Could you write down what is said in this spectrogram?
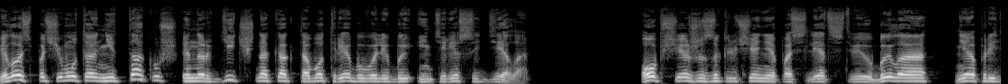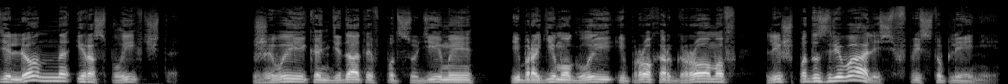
велось почему-то не так уж энергично, как того требовали бы интересы дела. Общее же заключение по следствию было неопределенно и расплывчато. Живые кандидаты в подсудимые Ибрагим Оглы и Прохор Громов лишь подозревались в преступлении,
